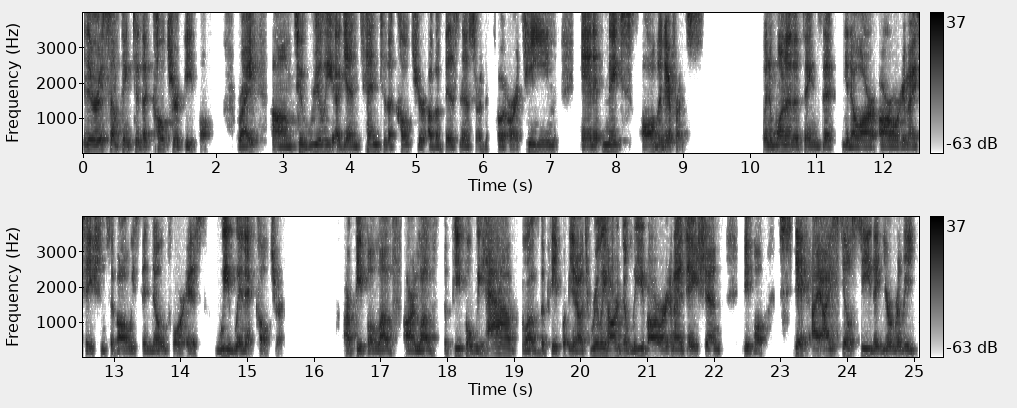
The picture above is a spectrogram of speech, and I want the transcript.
there is something to the culture people, right? Um, to really, again, tend to the culture of a business or, the, or, or a team. And it makes all the difference when one of the things that you know our, our organizations have always been known for is we win at culture. Our people love our love the people we have love the people you know it's really hard to leave our organization. People stick i, I still see that you're really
